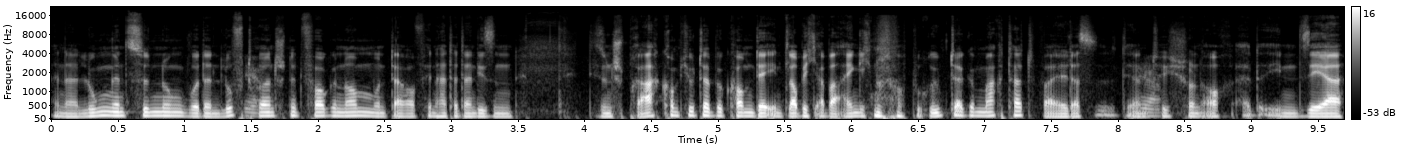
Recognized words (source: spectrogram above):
einer Lungenentzündung wurde ein Luftröhrenschnitt ja. vorgenommen und daraufhin hat er dann diesen, diesen Sprachcomputer bekommen, der ihn, glaube ich, aber eigentlich nur noch berühmter gemacht hat, weil das, der ja. natürlich schon auch äh, ihn sehr,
